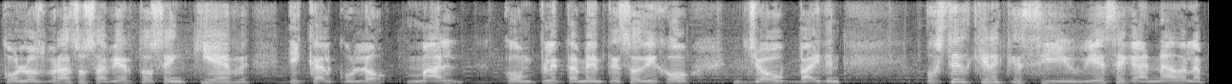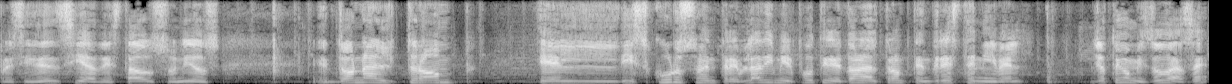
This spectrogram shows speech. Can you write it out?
con los brazos abiertos en Kiev y calculó mal completamente. Eso dijo Joe Biden. ¿Usted cree que si hubiese ganado la presidencia de Estados Unidos eh, Donald Trump, el discurso entre Vladimir Putin y Donald Trump tendría este nivel? Yo tengo mis dudas, ¿eh?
